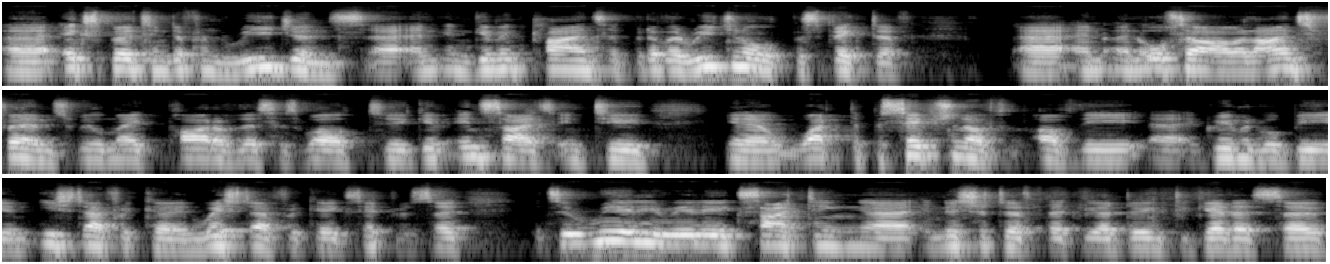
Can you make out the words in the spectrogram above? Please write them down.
uh, experts in different regions uh, and, and, giving clients a bit of a regional perspective. Uh, and, and also our alliance firms will make part of this as well to give insights into you know what the perception of, of the uh, agreement will be in East Africa, in West Africa, etc. So it's a really, really exciting uh, initiative that we are doing together. So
